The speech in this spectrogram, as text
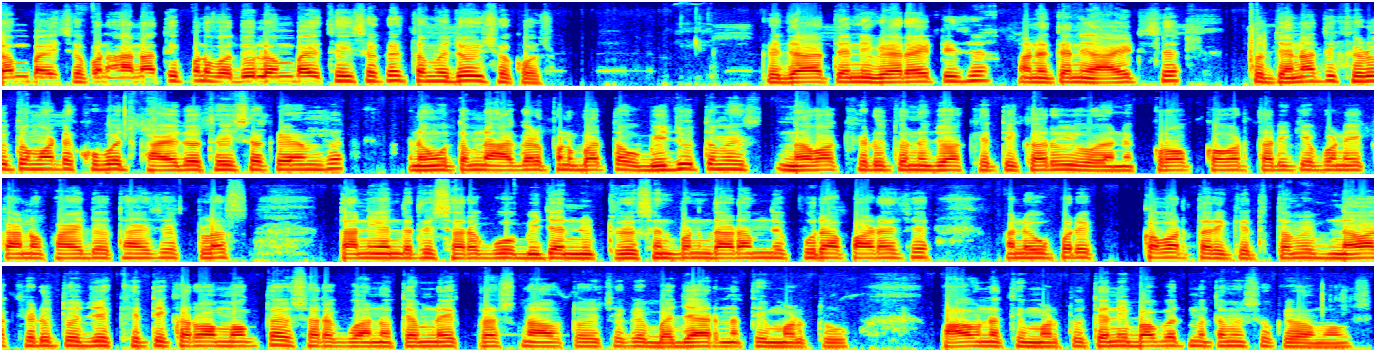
લંબાઈ છે, પણ આનાથી પણ વધુ લંબાઈ થઈ શકે તમે જોઈ શકો છો કે જ્યાં તેની વેરાયટી છે અને તેની હાઇટ છે, તો જેનાથી ખેડૂતો માટે ખૂબ જ ફાયદો થઈ શકે એમ છે. અને હું તમને આગળ પણ બતાવું બીજું તમે નવા ખેડૂતોને જો આ ખેતી કરવી હોય અને ક્રોપ કવર તરીકે પણ એક આનો ફાયદો થાય છે પ્લસ તાની અંદરથી સરગવો બીજા ન્યુટ્રિશન પણ દાડમને પૂરા પાડે છે અને ઉપર એક કવર તરીકે તો તમે નવા ખેડૂતો જે ખેતી કરવા માગતા હોય સરગવાનો તેમને એક પ્રશ્ન આવતો હોય છે કે બજાર નથી મળતું ભાવ નથી મળતું તેની બાબતમાં તમે શું કહેવા માગશો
